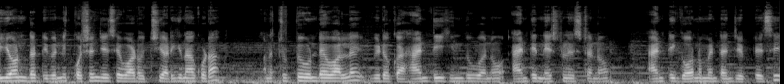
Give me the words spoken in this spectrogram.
బియాండ్ దట్ ఇవన్నీ క్వశ్చన్ చేసేవాడు వచ్చి అడిగినా కూడా మన చుట్టూ ఉండే వాళ్ళే వీడు ఒక యాంటీ హిందూ అనో యాంటీ నేషనలిస్ట్ అనో యాంటీ గవర్నమెంట్ అని చెప్పేసి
